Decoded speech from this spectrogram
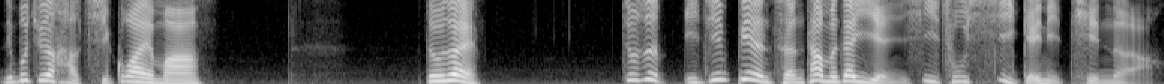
你不觉得好奇怪吗？对不对？就是已经变成他们在演戏出戏给你听了啊。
